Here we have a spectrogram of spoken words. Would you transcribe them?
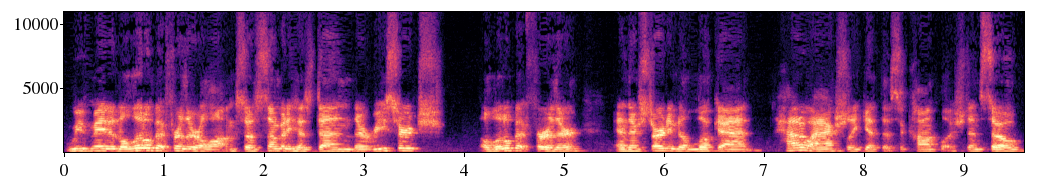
we've made it a little bit further along. So, somebody has done their research a little bit further and they're starting to look at how do I actually get this accomplished? And so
